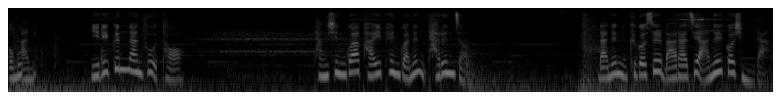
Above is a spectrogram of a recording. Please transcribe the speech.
너무 아니. 일이 끝난 후 더. 당신과 바이펜과는 다른 점. 나는 그것을 말하지 않을 것입니다.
